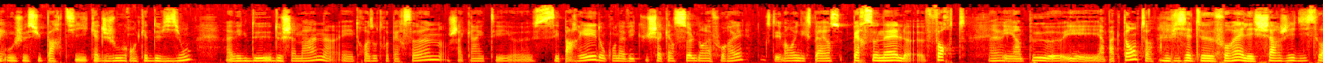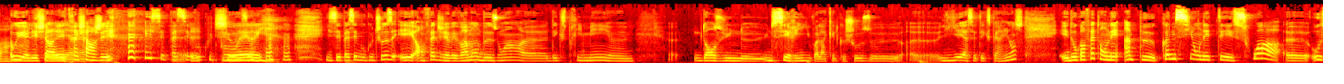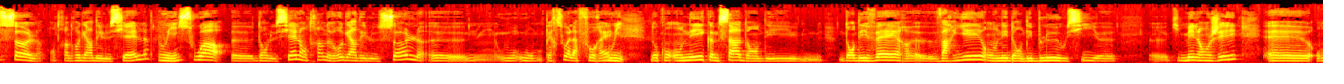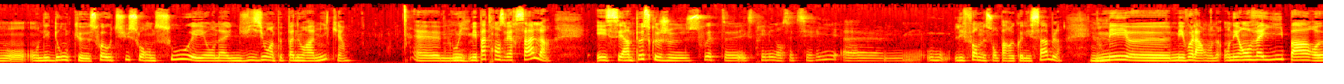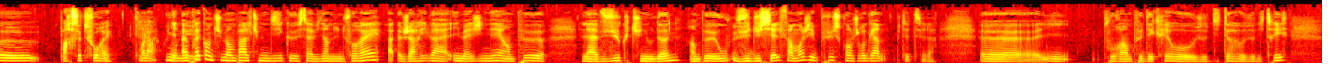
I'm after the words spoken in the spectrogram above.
où je suis partie quatre jours en quête de vision avec deux, deux, chamans et trois autres personnes. Chacun était euh, séparé, donc on a vécu chacun seul dans la forêt. Donc c'était vraiment une expérience personnelle euh, forte ah et un peu euh, et impactante. Et puis cette forêt, elle est chargée d'histoire. Oui, hein. elle, est, elle est très chargée. Il s'est passé beaucoup de choses. Oui, oui. Il s'est passé beaucoup de choses et en fait j'avais vraiment besoin d'exprimer dans une, une, série, voilà, quelque chose euh, euh, lié à cette expérience. Et donc en fait, on est un peu comme si on était soit euh, au sol en train de regarder le ciel, oui. soit dans le ciel en train de regarder le sol où, on perçoit la forêt. Oui. Donc on, on, est comme ça dans des dans des verts variés, on est dans des bleus aussi qui mélangeait. Euh, on, est donc euh, soit au-dessus, soit en dessous, et on a une vision un peu panoramique, oui. mais pas transversale. Et c'est un peu ce que je souhaite exprimer dans cette série, où les formes ne sont pas reconnaissables, mais mais voilà, on, on est envahi par par cette forêt. Voilà. après, quand tu m'en parles, tu me dis que ça vient d'une forêt. J'arrive à imaginer un peu la vue que tu nous donnes, un peu vue du ciel. Enfin, moi, j'ai plus quand je regarde, peut-être c'est là, euh, pour un peu décrire aux auditeurs et aux auditrices.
